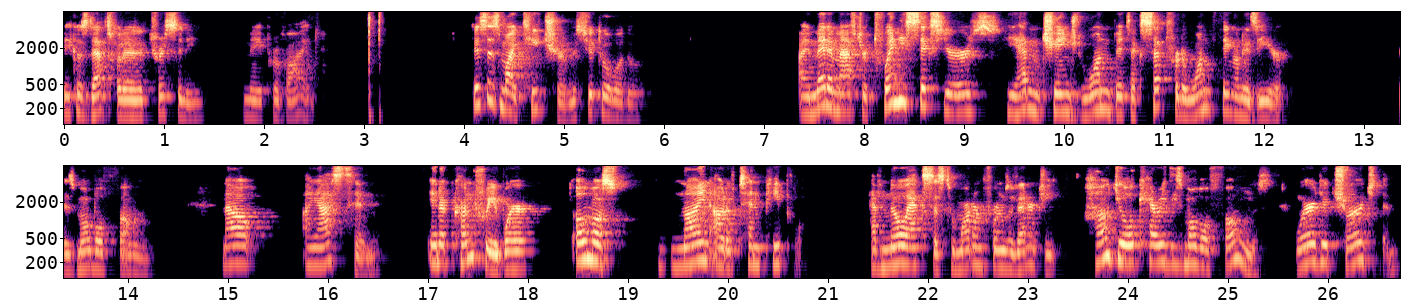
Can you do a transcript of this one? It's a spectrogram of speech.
Because that's what electricity may provide. This is my teacher, Monsieur Taureau. I met him after 26 years. He hadn't changed one bit except for the one thing on his ear his mobile phone. Now, I asked him in a country where almost nine out of 10 people have no access to modern forms of energy, how do you all carry these mobile phones? Where do you charge them?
